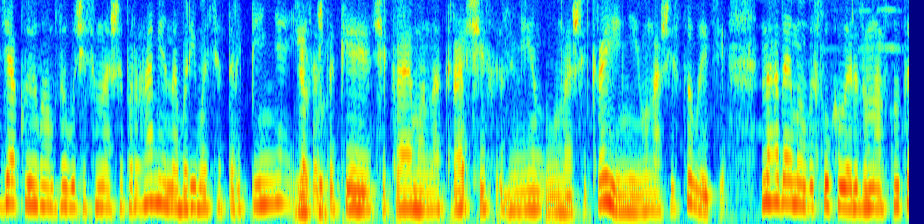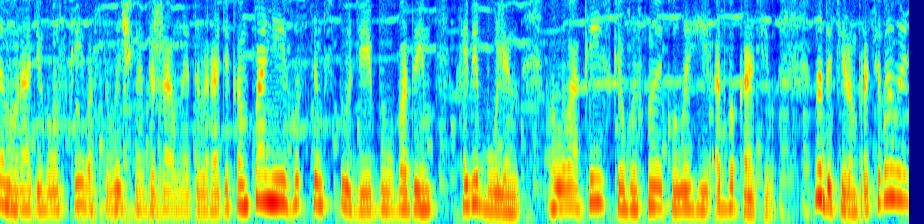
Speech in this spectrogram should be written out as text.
дякую вам за участь у нашій програмі. Наберімося терпіння і Дякую. все ж таки чекаємо на кращих змін у нашій країні, у нашій столиці. Нагадаємо, ви слухали резонансну тему Радіо Голос Києва столичної державної телерадіокомпанії. Гостем студії був Вадим Хабібулін, голова Київської обласної колегії адвокатів. Над ефіром працювали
